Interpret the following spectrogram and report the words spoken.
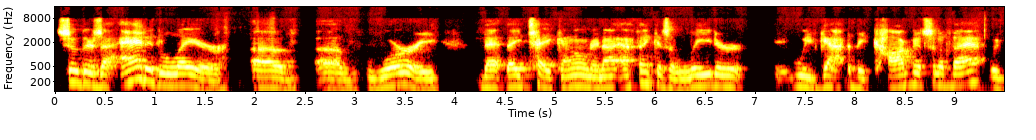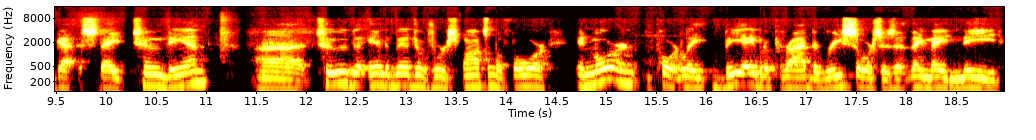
So there's an added layer of, of worry that they take on. And I, I think as a leader, we've got to be cognizant of that. We've got to stay tuned in uh, to the individuals we're responsible for, and more importantly, be able to provide the resources that they may need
